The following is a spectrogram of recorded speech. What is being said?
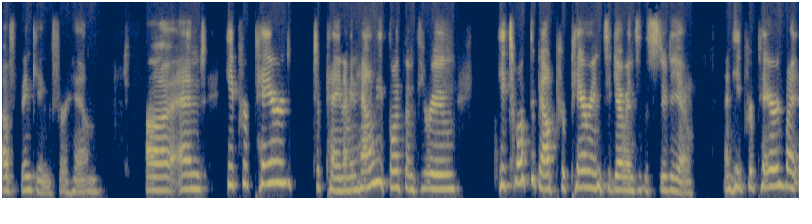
of thinking for him. Uh, and he prepared to paint. I mean, how he thought them through, he talked about preparing to go into the studio. And he prepared by,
